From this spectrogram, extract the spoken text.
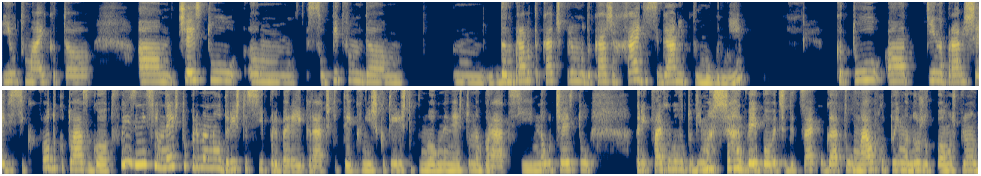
и от майката. А, често ам, се опитвам да, да направя така, че примерно да кажа, хайде сега ми помогни, като а, ти направиш еди си какво, докато аз готвя измислям нещо, примерно дали ще си пребере играчките, книжката или ще помогне нещо на брат си. Много често нали, това е хубавото да имаш две и повече деца, когато малкото има нужда от помощ, примерно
